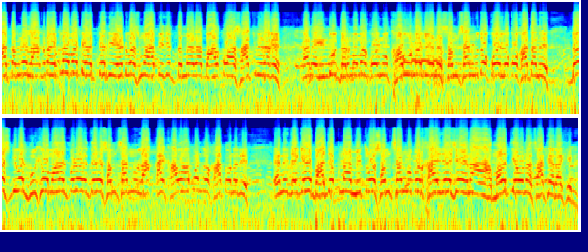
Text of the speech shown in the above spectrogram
આ તમને લાકડા એટલા માટે અત્યારથી એડવાન્સમાં આપી છે કે તમે બાળકો આ સાચવી રાખે. કારણ કે હિન્દુ ધર્મમાં કોઈનું ખાવું ન જોઈએ અને શમશાનનું તો કોઈ લોકો ખાતા નથી. દસ દિવસ ભૂખ્યો માણસ પડ્યો ને ત્યારે શમશાનનું લાખ કાંઈ ખાવા આપો તો ખાતો નથી. એની જગ્યાએ ભાજપના મિત્રો શમશાનનું પણ ખાઈ જાય છે એના મળતિયાઓને સાથે રાખીને.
